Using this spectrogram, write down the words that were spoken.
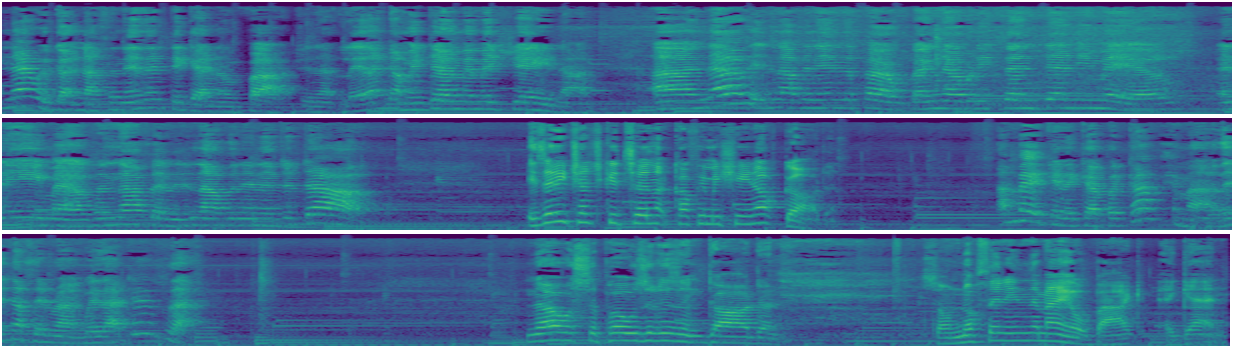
now we've got nothing in it again, unfortunately. I got me down my machine on. Uh, no, there's nothing in the post bag. Nobody sent any mails, any emails, and nothing. There's nothing in it at all. Is there any chance you could turn that coffee machine off, Gordon? I'm making a cup of coffee, Ma. There's nothing wrong with that, is there? No, I suppose it isn't, Gordon. So nothing in the mailbag again.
